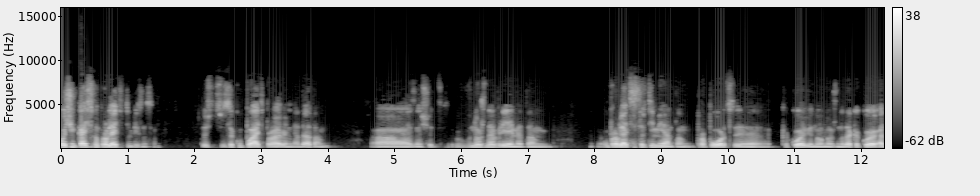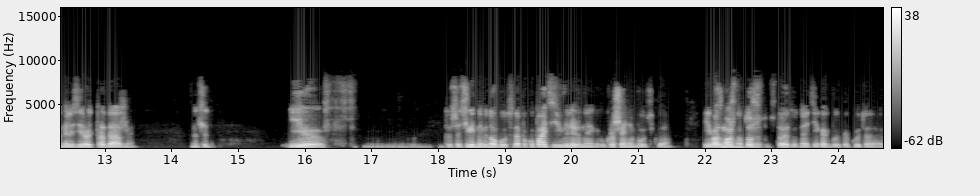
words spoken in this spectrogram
очень качественно управлять этим бизнесом. То есть закупать правильно, да, там, а, значит, в нужное время, там, управлять ассортиментом, пропорции, какое вино нужно, да, какое, анализировать продажи. Значит, и, то есть, очевидно, вино будут всегда покупать, и ювелирные украшения будут всегда. И, возможно, тоже тут стоит вот найти как бы какую-то...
